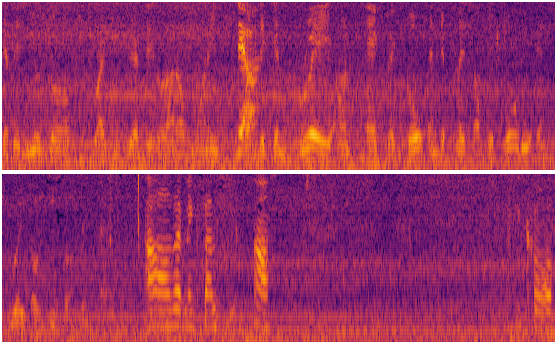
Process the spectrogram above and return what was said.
get a new job, to try to get a lot of money, Yeah. but they can pray on X and go in the place of the voodoo and pray or do something else. Oh, that makes sense. Oh. Pretty Cool.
